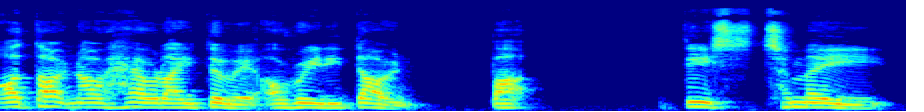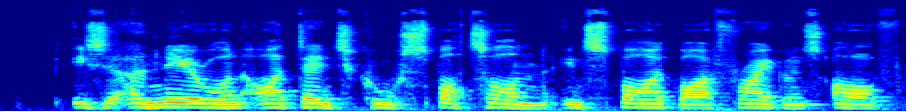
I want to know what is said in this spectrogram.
I don't know how they do it. I really don't. But this, to me, is a near on identical, spot on, inspired by a fragrance of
